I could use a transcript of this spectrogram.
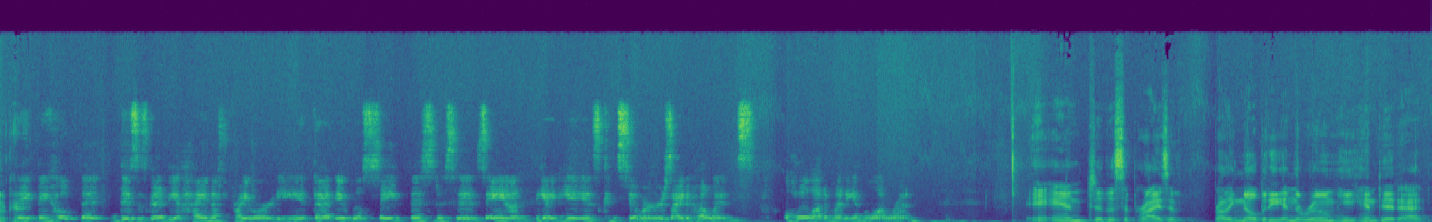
Okay. They, they hope that this is going to be a high enough priority that it will save businesses and the idea is consumers, Idahoans, a whole lot of money in the long run. And to the surprise of probably nobody in the room, he hinted at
